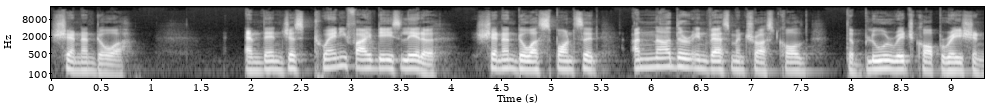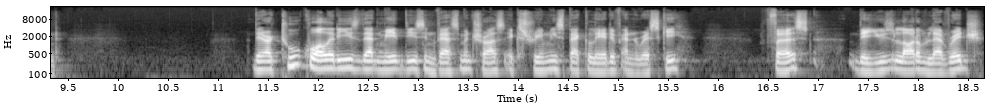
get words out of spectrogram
Shenandoah. And then just 25 days later, Shenandoah sponsored another investment trust called the Blue Ridge Corporation. There are two qualities that made these investment trusts extremely speculative and risky. First, they used a lot of leverage.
